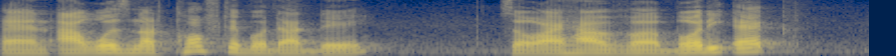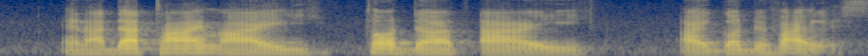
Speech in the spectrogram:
and I was not comfortable that day. So I have a body ache, and at that time I thought that I, I got the virus.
